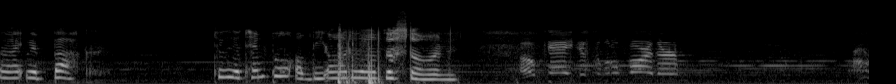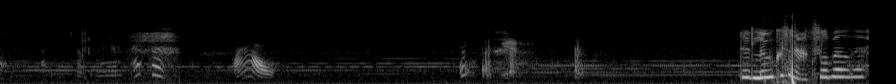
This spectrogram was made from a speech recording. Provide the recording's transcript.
Alright, we're back to the Temple of the Order of the Stone. Okay, just a little farther. Wow, that's certainly impressive. Did Lucas and Axel build this?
